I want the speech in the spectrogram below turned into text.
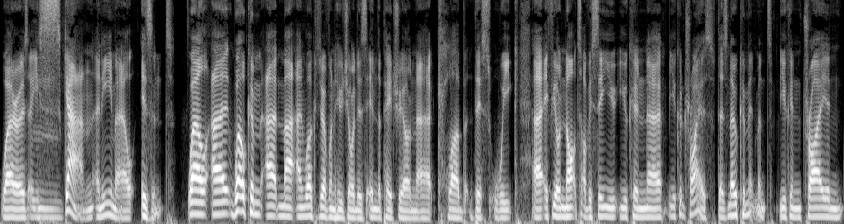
whereas a mm. scan an email isn't. Well, uh, welcome, uh, Matt, and welcome to everyone who joined us in the Patreon uh, club this week. Uh, if you're not, obviously, you you can uh, you can try us. There's no commitment. You can try and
